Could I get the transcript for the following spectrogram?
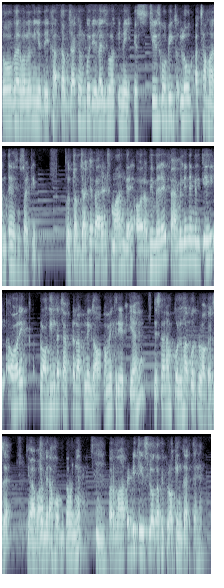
तो घर वालों ने ये देखा तब जाके उनको रियलाइज़ हुआ कि नहीं इस चीज़ को भी लोग अच्छा मानते हैं सोसाइटी में तो तब जाके पेरेंट्स मान गए और अभी मेरे फैमिली ने मिलके ही और एक ब्लॉगिंग का चैप्टर अपने गाँव में क्रिएट किया है जिसका नाम कोल्हापुर ब्लॉगर्स है जो मेरा होम टाउन है हम्म। और वहाँ पे भी तीस लोग अभी ब्लॉगिंग करते हैं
